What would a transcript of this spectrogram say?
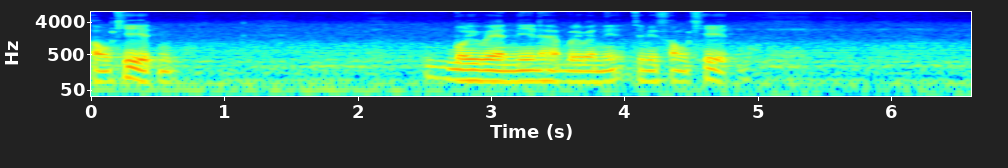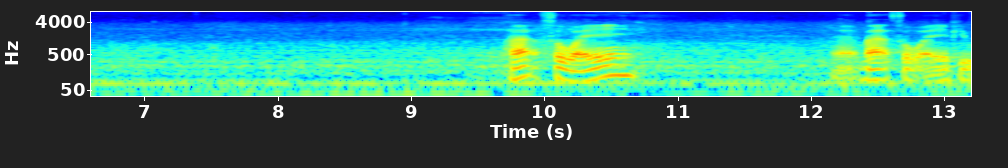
สองขีด บริเวณนี้นะครับ บริเวณนี้จะมีสองขีดพระสวยพระสวยผิว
